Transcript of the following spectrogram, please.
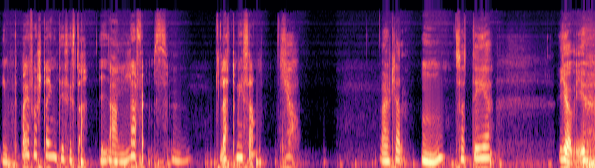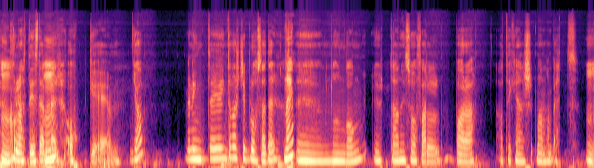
Inte bara i första, inte i sista. I Nej. alla frames. Mm. Lätt att missa. Verkligen. Mm. Så att det gör vi ju. Mm. Kolla att det stämmer. Och eh, ja, men inte, inte varit i blåsväder eh, någon gång. Utan i så fall bara att det kanske man har bett Mm.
